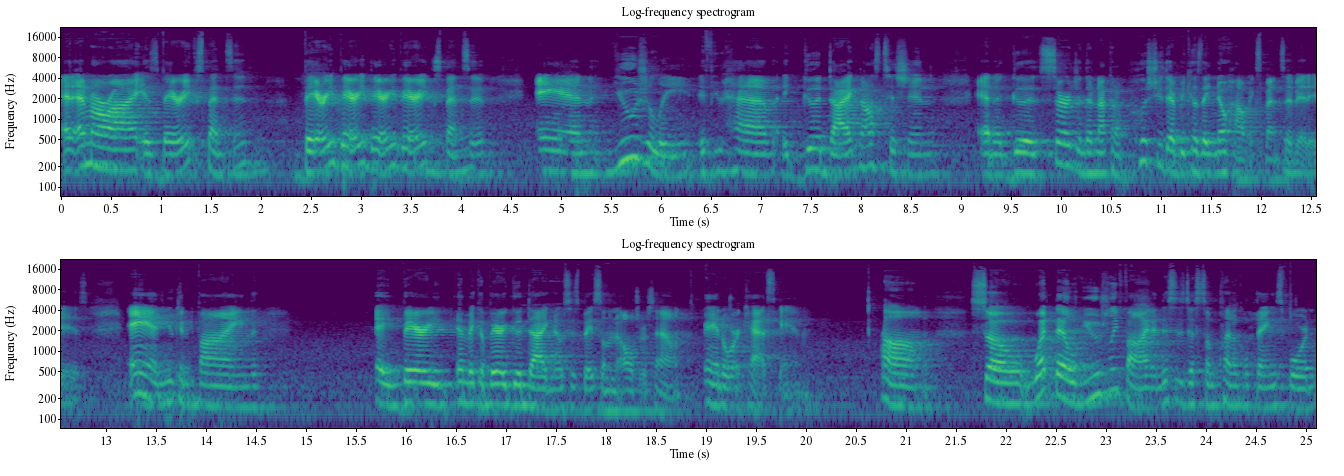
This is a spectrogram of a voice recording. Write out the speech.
an MRI is very expensive, very, very, very, very expensive. And usually, if you have a good diagnostician and a good surgeon, they're not going to push you there because they know how expensive it is. And you can find a very and make a very good diagnosis based on an ultrasound and or a CAT scan. Um, so what they'll usually find, and this is just some clinical things for,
